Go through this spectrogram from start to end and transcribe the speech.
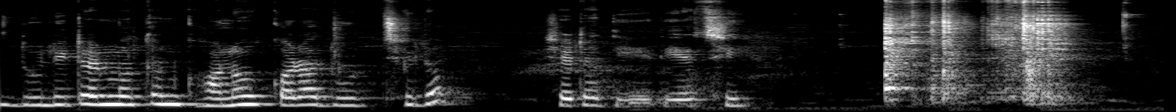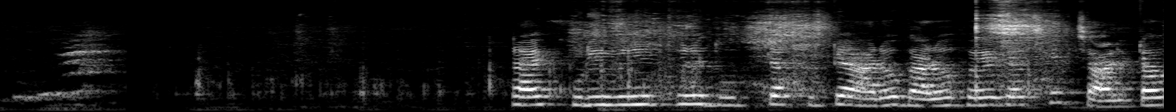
দু লিটার মতন ঘন করা দুধ ছিল, সেটা দিয়ে দিয়েছি। প্রায় কুড়ি মিনিট ধরে দুধটা ফুটে আরও গাঢ় হয়ে গেছে, চালটাও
